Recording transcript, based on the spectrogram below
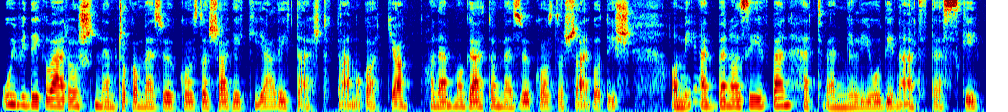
Újvidékváros nem csak a mezőgazdasági kiállítást támogatja, hanem magát a mezőgazdaságot is, ami ebben az évben 70 millió dinárt tesz ki.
